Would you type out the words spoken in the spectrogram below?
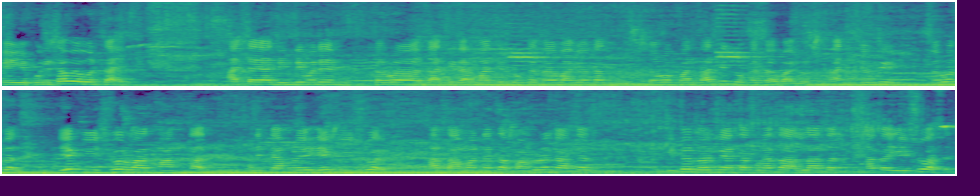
हे एकोणीसावे वर्ष आहे. आजच्या या दिंडीमध्ये सर्व जाती धर्मातील लोक सहभागी होतात सर्व पंथातील लोक सहभागी होतात आणि शेवटी सर्वजण एक ईश्वरवाद मानतात आणि त्यामुळे एक ईश्वर हा सामान्याचा पांडुरंग असेल इतर धर्मियांचा कुणाचा अल्ला असेल कुणाचा येशू असेल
